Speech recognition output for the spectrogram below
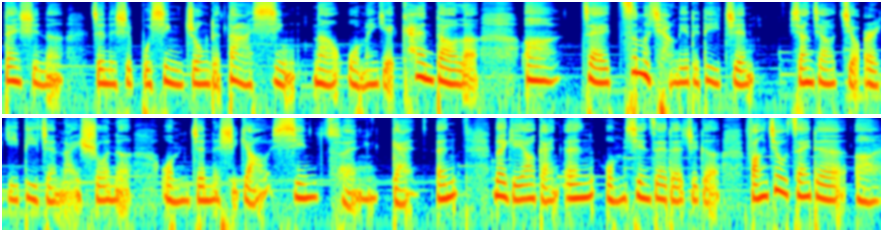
但是呢，真的是不幸中的大幸。那我们也看到了，呃，在这么强烈的地震。相较九二一地震来说呢，我们真的是要心存感恩。那也要感恩我们现在的这个防救灾的呃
